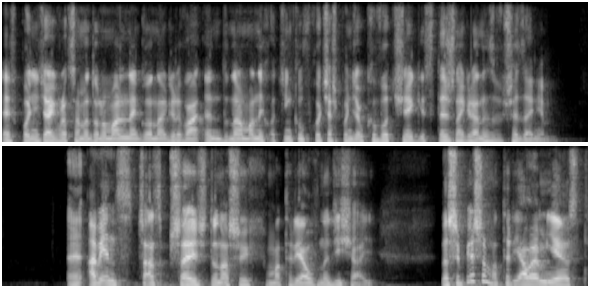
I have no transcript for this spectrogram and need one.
W poniedziałek wracamy do normalnego nagrywa- do normalnych odcinków, chociaż poniedziałkowy odcinek jest też nagrany z wyprzedzeniem. A więc czas przejść do naszych materiałów na dzisiaj. Naszym pierwszym materiałem jest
